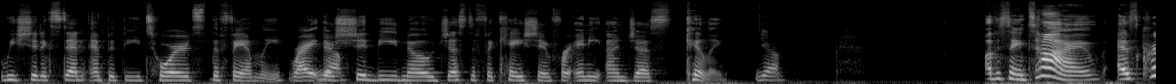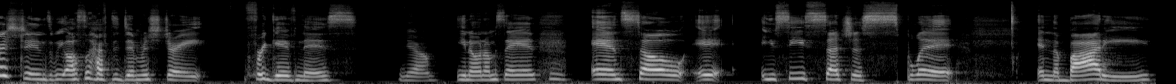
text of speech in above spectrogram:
we should extend empathy towards the family, right? Yeah. There should be no justification for any unjust killing. Yeah at the same time, as Christians, we also have to demonstrate forgiveness. Yeah. You know what I'm saying? Mm. And so it you see such a split in the body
